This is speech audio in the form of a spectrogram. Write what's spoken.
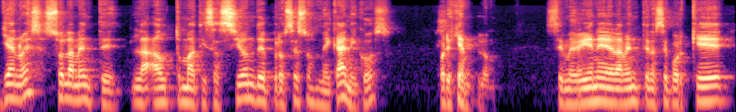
ya no es solamente la automatización de procesos mecánicos. Por ejemplo, se me viene a la mente, no sé por qué,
